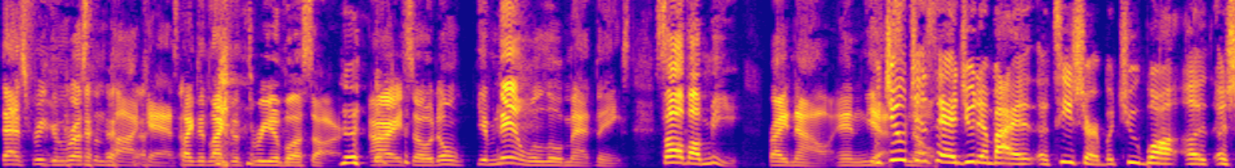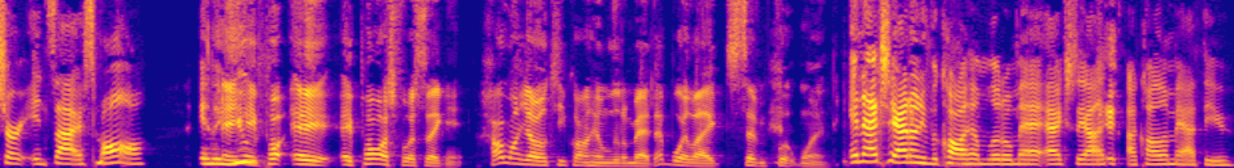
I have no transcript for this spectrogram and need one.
that's freaking wrestling podcast like the, like the three of us are. All right, so don't give a damn what Little Matt thinks. It's all about me right now. And yes, but you just no. said you didn't buy a, a t-shirt, but you bought a, a shirt in size small. And then Hey, you hey, pa- hey, hey, pause for a second. How long y'all gonna keep calling him Little Matt? That boy like seven foot one. and actually I don't even call him Little Matt. Actually, I, I call him Matthew.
